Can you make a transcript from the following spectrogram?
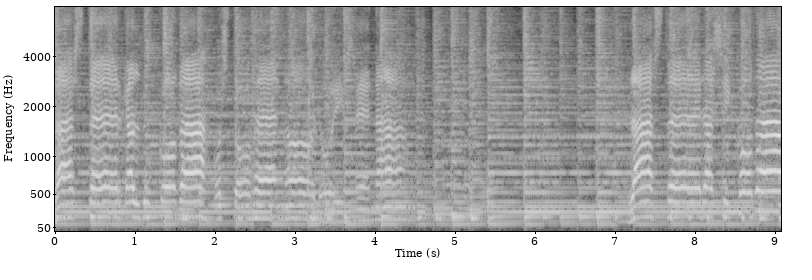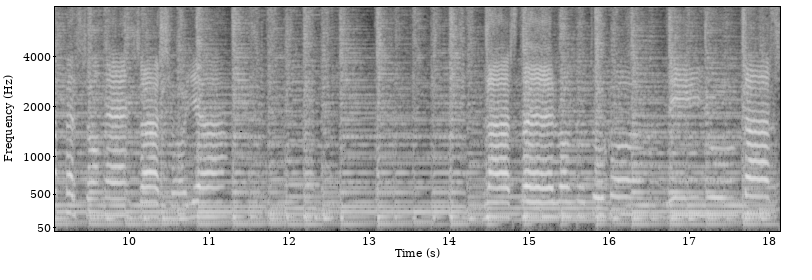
Laster galduko da ostohen oroimena. Laster hasiko da personen sasoia. Laster londutuko iluntasuna.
